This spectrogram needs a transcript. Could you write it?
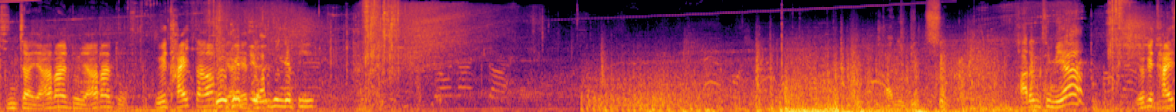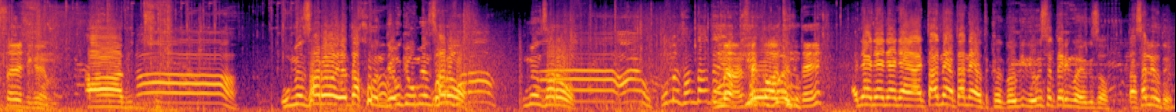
진짜 야랄도 야랄도. 여기 다 있다. 여기 야, 개피 얘들. 완전 개피. 아니 미친. 다른 팀이야? 여기 다 있어요 지금. 아 미친. 아! 오면 살아 연다콘. 여기 오면 살아. 살아. 오면 살아. 아, 오면 산다는데 오면 안 살것 뭐야, 같은데? 아니 아니 아니 아니 아니 딴 애야 딴 애야 그 여기 여기서 때린 거야 여기서. 나 살려도 돼.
